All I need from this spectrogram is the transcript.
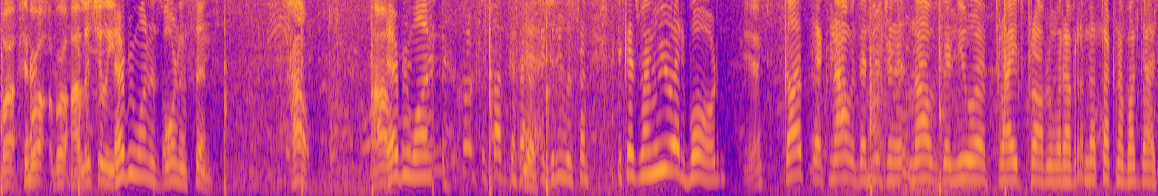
But sinners. bro, bro, I literally. Everyone is born in sin. How? How? Everyone. sort to stop because Yes. I agree with some. Because when we were born, Yes. God, like now the new now the new uh, pride problem, whatever. I'm not talking about that.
